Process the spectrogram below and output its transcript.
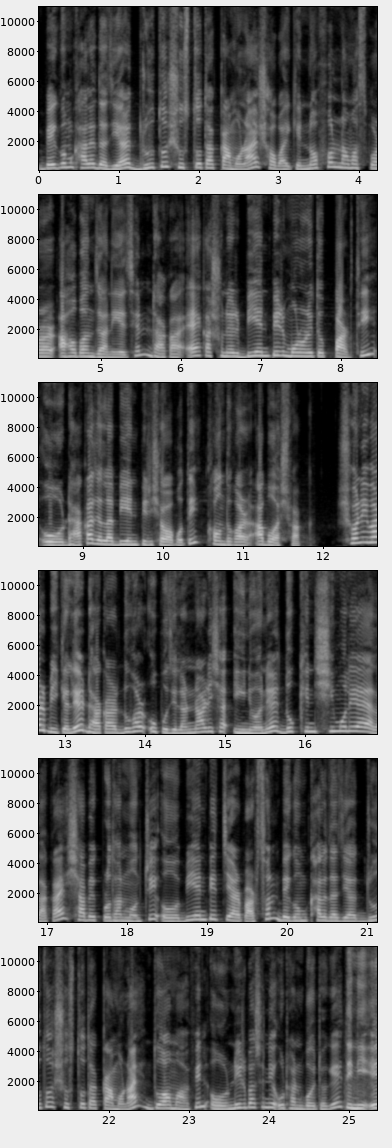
বেগম খালেদা জিয়ার দ্রুত সুস্থতা কামনায় সবাইকে নফল নামাজ পড়ার আহ্বান জানিয়েছেন ঢাকা এক আসনের বিএনপির মনোনীত প্রার্থী ও ঢাকা জেলা বিএনপির সভাপতি খন্দকার আবু আশফাক। শনিবার বিকেলে ঢাকার দুহার উপজেলার নারিশা ইউনিয়নের দক্ষিণ শিমুলিয়া এলাকায় সাবেক প্রধানমন্ত্রী ও বিএনপি চেয়ারপারসন বেগম খালেদা জিয়ার দ্রুত সুস্থতা কামনায় দোয়া মাহফিল ও নির্বাচনী উঠান বৈঠকে তিনি এ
